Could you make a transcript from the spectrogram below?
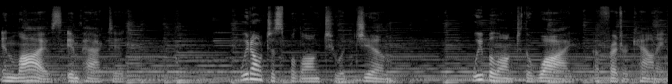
in lives impacted. We don't just belong to a gym, we belong to the Y of Frederick County.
